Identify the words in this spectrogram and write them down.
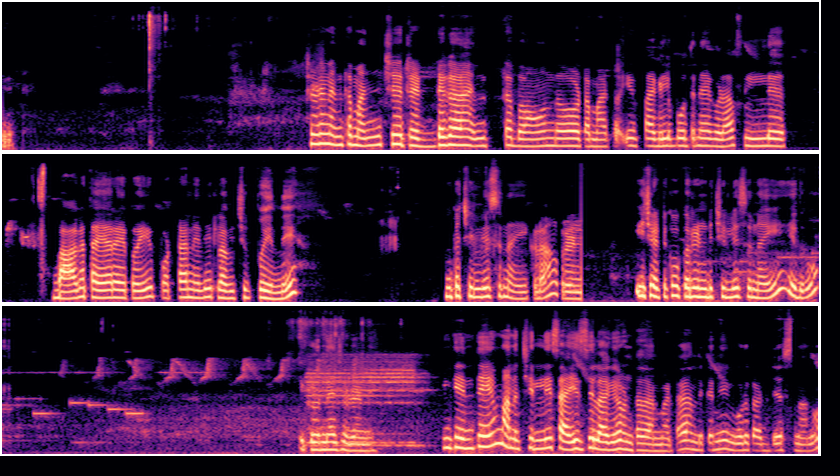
ఇది. చూడండి ఎంత మంచి రెడ్గా ఎంత బాగుందో టమాటో. ఇవి పగిలిపోతున్నాయి కూడా ఫుల్ బాగా తయారైపోయి పొట్ట అనేది ఇట్లా విచ్చిపోయింది. ఇంకా చిల్లీస్ ఉన్నాయి ఇక్కడ. రెండు ఈ చెట్టుకు ఒక రెండు చిల్లీస్ ఉన్నాయి. ఇదిగో. ఇక్కడ ఉన్నాయి చూడండి. ఇంకెంతే మన చిల్లీ సైజ్ ఇలాగే ఉంటుంది అనమాట అందుకని ఇవి కూడా కట్ చేస్తున్నాను.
